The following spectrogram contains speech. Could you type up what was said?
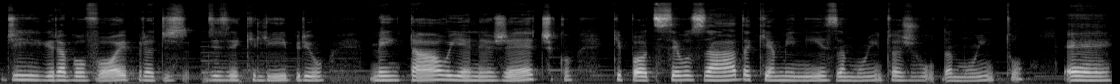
de Grabovoi para desequilíbrio mental e energético que pode ser usada, que ameniza muito, ajuda muito. É,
